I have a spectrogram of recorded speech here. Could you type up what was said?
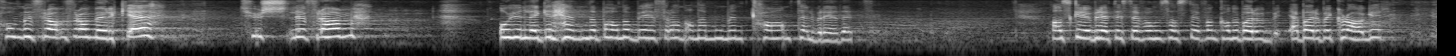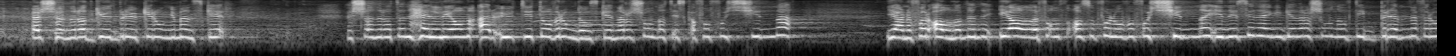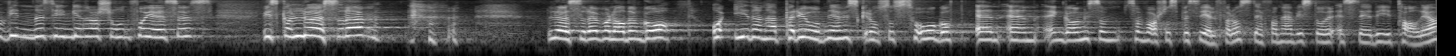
Komme fram fra mørket, tusle fram. Og hun legger hendene på han og ber for han. Han er momentant helbredet. Han skrev brev til Stefan og sa Stefan, kan du bare, jeg bare beklager. Jeg skjønner at Gud bruker unge mennesker. Jeg skjønner at Den hellige ånd er utgitt over ungdomsgenerasjonen, at de skal få forkynne. Gjerne for alle, men i alle fall altså få lov å forkynne inn i sin egen generasjon. Og de brenner for å vinne sin generasjon for Jesus. Vi skal løse dem. løse dem og la dem gå. Og i denne perioden Jeg husker også så godt en, en, en gang som, som, var så spesiell for oss. Stefan og jeg vi står et sted i Italia.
